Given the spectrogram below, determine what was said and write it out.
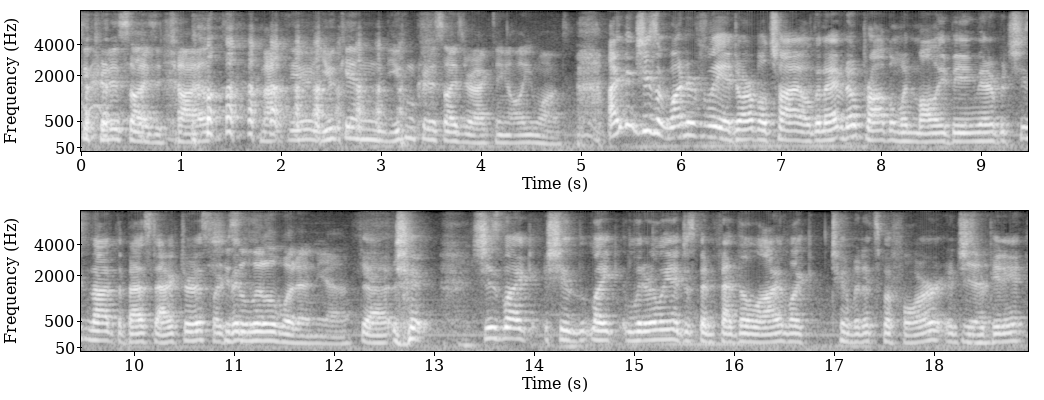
to criticize a child, Matthew. You can you can criticize her acting all you want. I think she's a wonderfully adorable child, and I have no problem with Molly being there, but she's not the best actress. Like She's they- a little wooden, yeah. Yeah, she's like she like literally had just been fed the line like two minutes before, and she's Yeah. repeating it.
